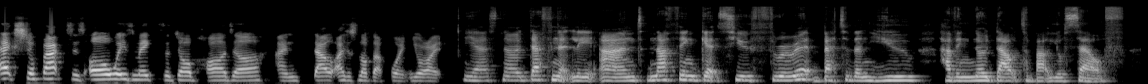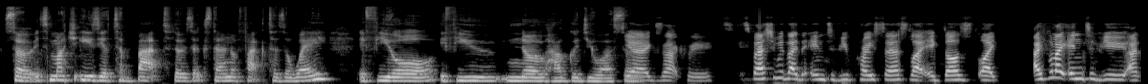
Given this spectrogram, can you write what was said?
extra factors always makes the job harder and that i just love that point you're right. Yes no definitely and nothing gets you through it better than you having no doubts about yourself. So it's much easier to bat those external factors away if you're if you know how good you are so. Yeah exactly. Especially with like the interview process like it does like I feel like interview and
